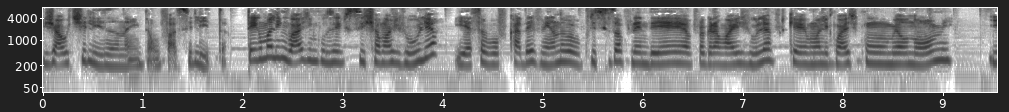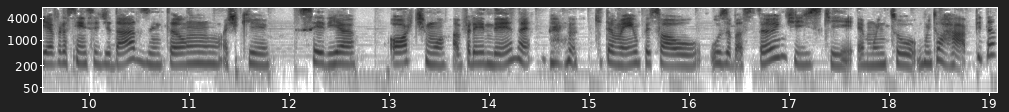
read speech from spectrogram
já utiliza, né? Então facilita. Tem uma linguagem, inclusive, que se chama Julia, e essa eu vou ficar devendo. Eu preciso aprender a programar Julia, porque é uma linguagem com o meu nome e é para ciência de dados, então acho que seria ótimo aprender, né? que também o pessoal usa bastante, diz que é muito, muito rápida,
